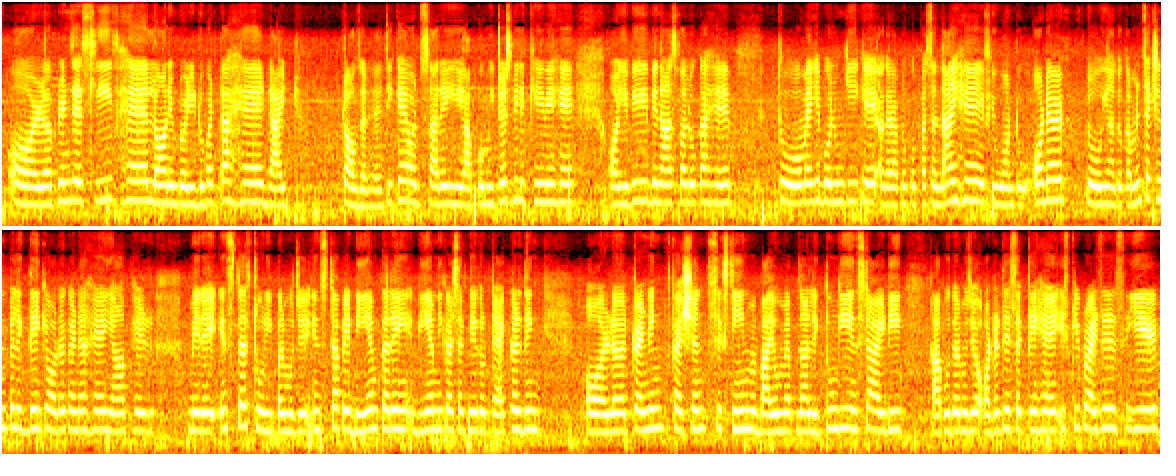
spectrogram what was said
और प्रिंट स्लीव है लॉन एम्ब्रॉयडरी दुपट्टा है डाइट ट्राउज़र है, ठीक है? और सारे ये आपको मीटर्स भी लिखे हुए हैं और ये भी बिनास वालों का है। तो मैं ये बोलूँगी कि अगर आप लोग को पसंद आए हैं if you want to order तो या तो कमेंट सेक्शन पे लिख दें कि ऑर्डर करना है, या फिर मेरे इंस्टा स्टोरी पर मुझे इंस्टा पे डीएम करें डीएम नहीं कर सकते तो टैग कर दें। और ट्रेंडिंग फ़ैशन 16 में बायो में अपना लिख दूँगी इंस्टा आईडी आप उधर मुझे ऑर्डर दे सकते हैं। इसकी प्राइजेज़ ये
